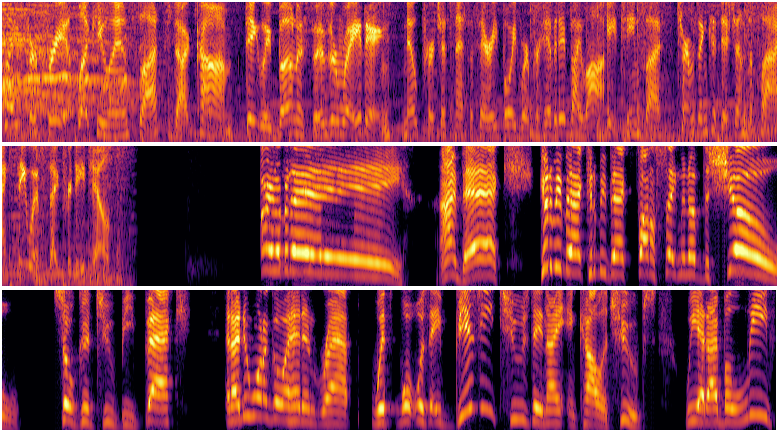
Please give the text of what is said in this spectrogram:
Play for free at LuckyLandSlots.com. Daily bonuses are waiting. No purchase necessary. Void where prohibited by law. 18 plus. Terms and conditions apply. See website for details. All right, everybody. I'm back. Good to be back. Good to be back. Final segment of the show. So good to be back. And I do want to go ahead and wrap with what was a busy Tuesday night in college hoops. We had, I believe,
